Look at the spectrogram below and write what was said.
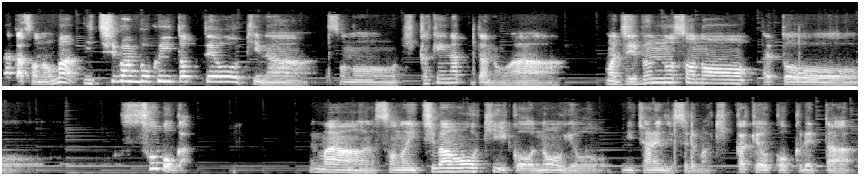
なんかそのまあ一番僕にとって大きなそのきっかけになったのは、まあ、自分のそのえっと祖母がまあその一番大きいこう農業にチャレンジする、まあ、きっかけをこうくれた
